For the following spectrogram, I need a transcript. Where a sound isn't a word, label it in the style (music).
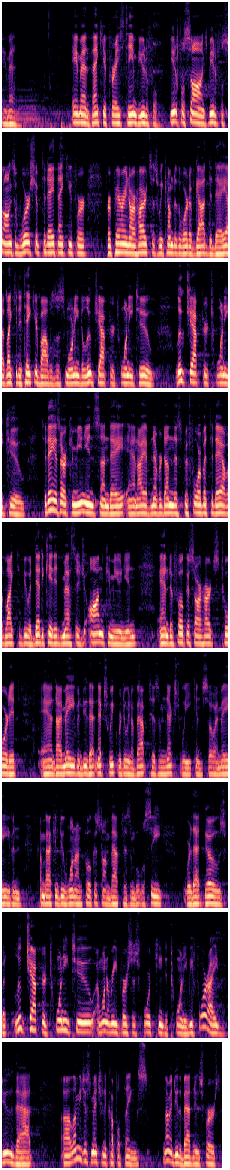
Amen. Amen. Thank you, praise team. Beautiful, beautiful songs, beautiful songs of worship today. Thank you for preparing our hearts as we come to the Word of God today. I'd like you to take your Bibles this morning to Luke chapter 22. Luke chapter 22. Today is our Communion Sunday, and I have never done this before, but today I would like to do a dedicated message on communion and to focus our hearts toward it. And I may even do that next week. We're doing a baptism next week, and so I may even come back and do one on focused on baptism, but we'll see where that goes. But Luke chapter 22, I want to read verses 14 to 20. Before I do that, uh, let me just mention a couple things. Let me do the bad news first.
